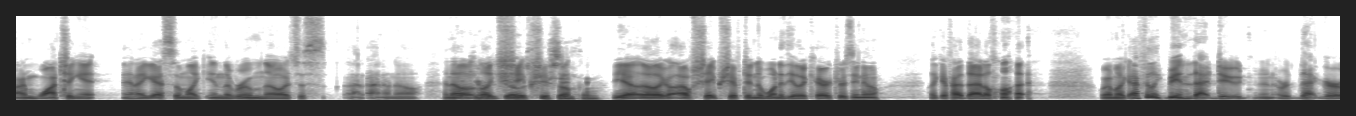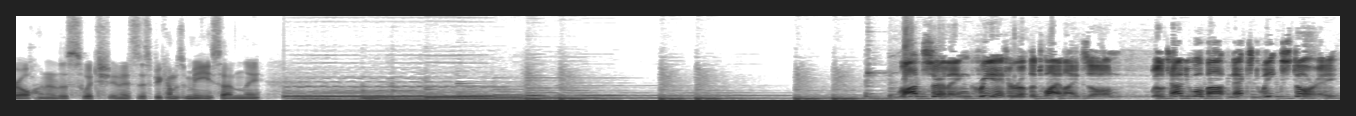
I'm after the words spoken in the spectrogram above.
I'm watching it, and I guess I'm like in the room though. It's just I, I don't know, and then I'll Like you're like shape shift something. Yeah, like I'll shape shift into one of the other characters. You know, like I've had that a lot. Where I'm like, I feel like being that dude and, or that girl, and it'll just switch, and it just becomes me suddenly. Rod Serling, creator of The Twilight Zone, will tell you about next week's story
